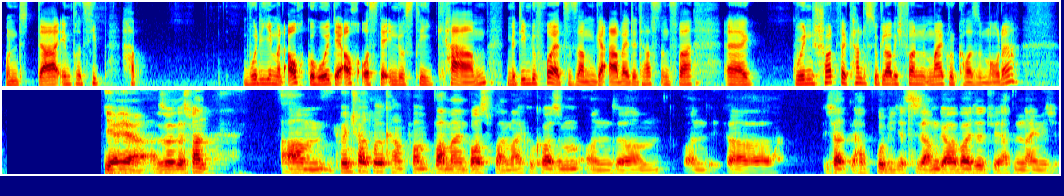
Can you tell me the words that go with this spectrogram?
Und da im Prinzip habt wurde jemand auch geholt, der auch aus der Industrie kam, mit dem du vorher zusammengearbeitet hast. Und zwar äh, Gwyn Shotwell kanntest du, glaube ich, von Microcosm, oder? Ja, ja, also das waren, ähm, Gwyn Shotwell kam vom, war mein Boss bei Microcosm und, ähm, und äh, ich habe gut mit ihr zusammengearbeitet. Wir hatten eigentlich,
